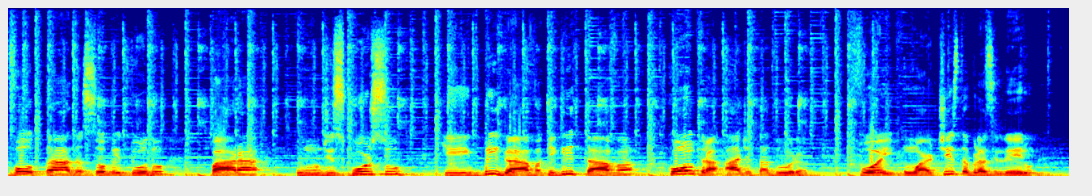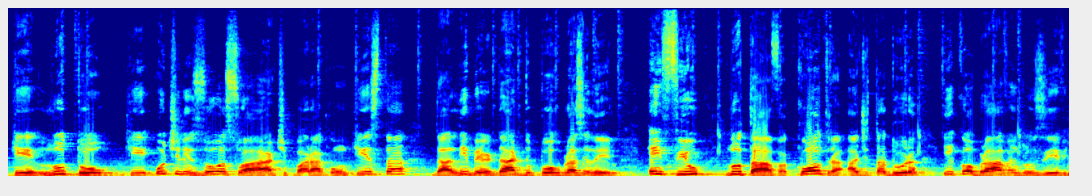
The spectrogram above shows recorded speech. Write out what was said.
voltada sobretudo para um discurso que brigava, que gritava contra a ditadura. Foi um artista brasileiro que lutou, que utilizou a sua arte para a conquista da liberdade do povo brasileiro. Enfio lutava contra a ditadura e cobrava, inclusive,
